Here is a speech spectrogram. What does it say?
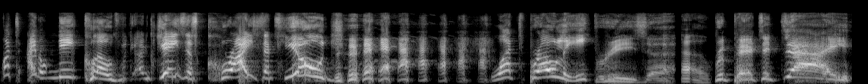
What? I don't need clothes. But, uh, Jesus Christ, that's huge! what, Broly? Freezer. Uh-oh. Prepare to die!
